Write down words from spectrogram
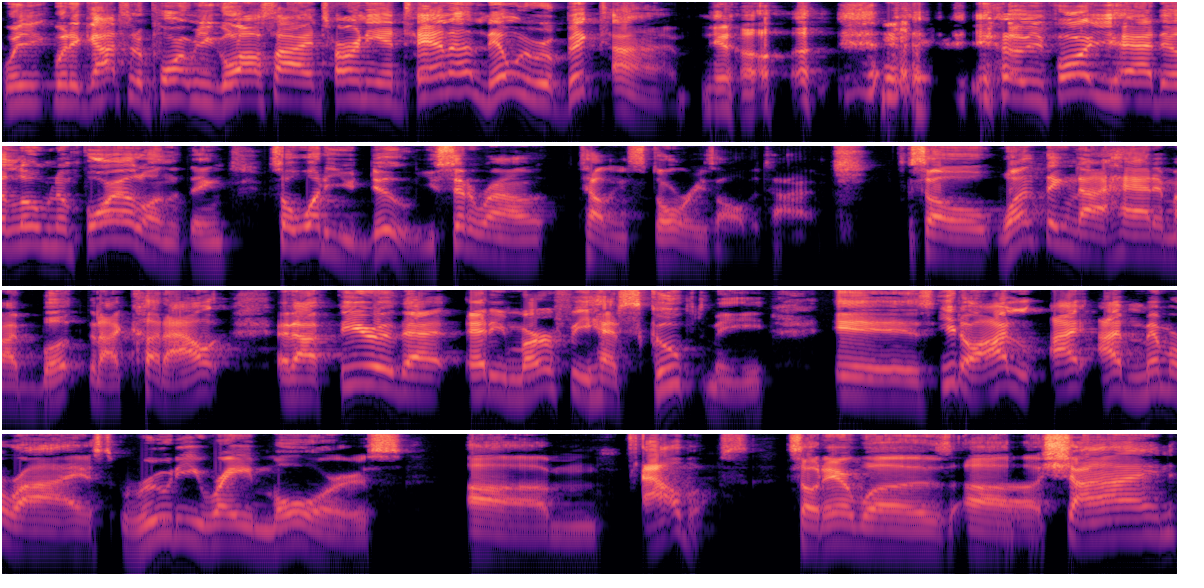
when when it got to the point where you go outside and turn the antenna. Then we were big time. You know, you know before you had the aluminum foil on the thing. So what do you do? You sit around telling stories all the time. So one thing that I had in my book that I cut out, and I fear that Eddie Murphy had scooped me, is you know I I, I memorized Rudy Ray Moore's um, albums. So there was uh, Shine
